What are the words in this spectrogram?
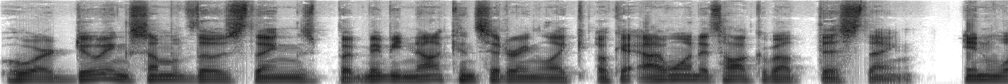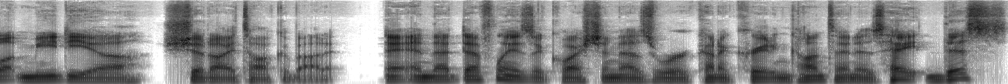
who are doing some of those things but maybe not considering like okay i want to talk about this thing. In what media should i talk about it and that definitely is a question as we're kind of creating content is hey this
